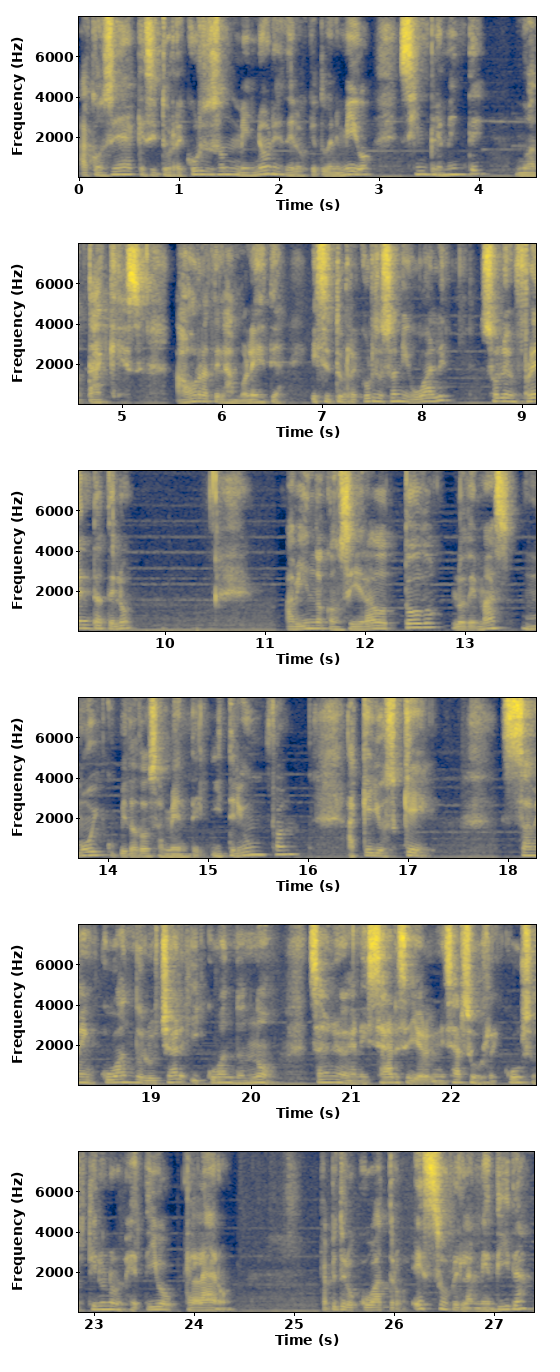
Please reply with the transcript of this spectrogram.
aconseja que si tus recursos son menores de los que tu enemigo, simplemente no ataques. Ahórrate las molestias. Y si tus recursos son iguales, solo enfréntatelo habiendo considerado todo lo demás muy cuidadosamente y triunfan aquellos que saben cuándo luchar y cuándo no, saben organizarse y organizar sus recursos, tienen un objetivo claro. Capítulo 4 es sobre la medida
